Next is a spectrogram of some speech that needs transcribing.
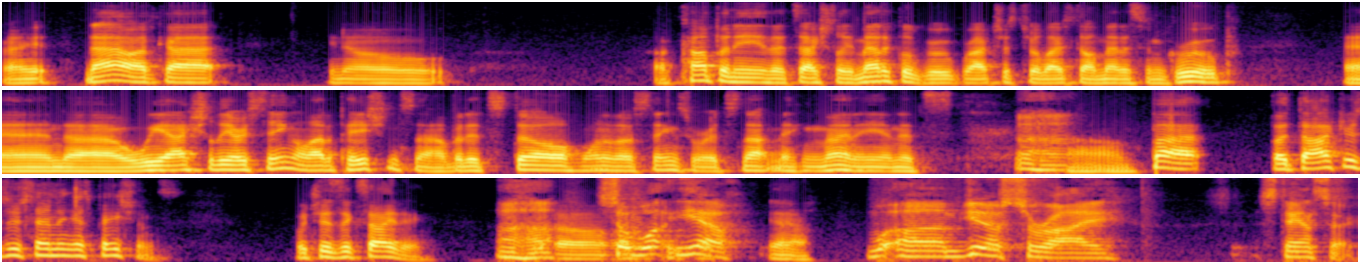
right? Now I've got, you know, a company that's actually a medical group, Rochester Lifestyle Medicine Group, and uh, we actually are seeing a lot of patients now, but it's still one of those things where it's not making money, and it's. Uh-huh. Um, but but doctors are sending us patients, which is exciting. Uh-huh. So, so what? Yeah. Yeah. Um, you know, Saray Stancic.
